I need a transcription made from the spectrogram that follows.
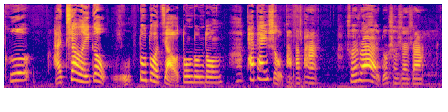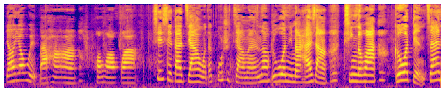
歌，还跳了一个舞，跺跺脚，咚咚咚，拍拍手，啪啪啪，甩甩耳朵，刷刷刷，摇摇尾巴，哈哈，哗哗哗。谢谢大家，我的故事讲完了。如果你们还想听的话，给我点赞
